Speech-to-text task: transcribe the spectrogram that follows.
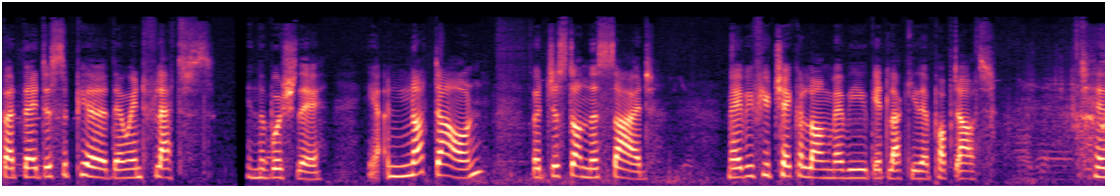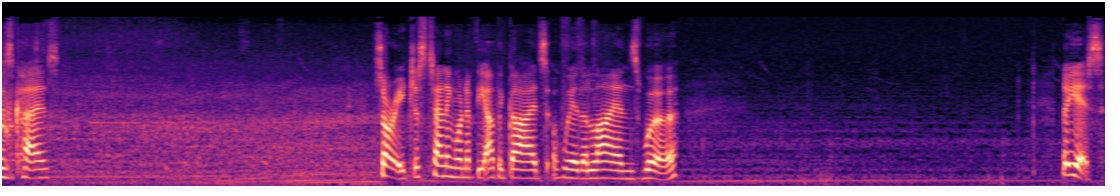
but they disappeared. They went flat in the bush there. Yeah, not down, but just on this side. Maybe if you check along, maybe you get lucky they popped out. Cheers, guys. Sorry, just telling one of the other guides where the lions were. So yes,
